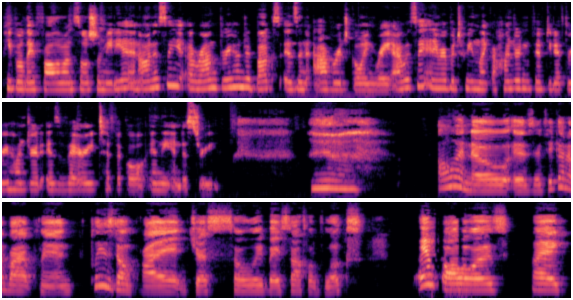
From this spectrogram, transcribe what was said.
people they follow on social media. And honestly around 300 bucks is an average going rate. I would say anywhere between like 150 to 300 is very typical in the industry. Yeah all I know is if you're gonna buy a plan, please don't buy it just solely based off of looks and followers. Like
